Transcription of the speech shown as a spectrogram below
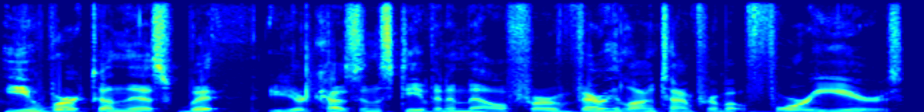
you worked on this with your cousin Stephen Amell for a very long time, for about four years.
